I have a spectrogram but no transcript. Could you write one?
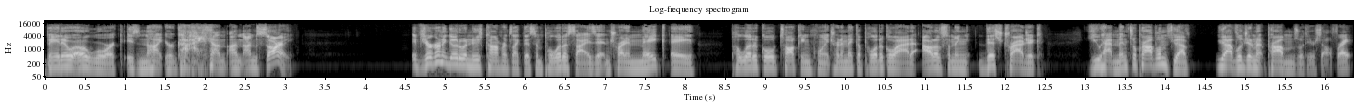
Beto O'Rourke is not your guy. I'm, I'm, I'm sorry. If you're going to go to a news conference like this and politicize it and try to make a political talking point, trying to make a political ad out of something this tragic, you have mental problems. You have you have legitimate problems with yourself, right?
